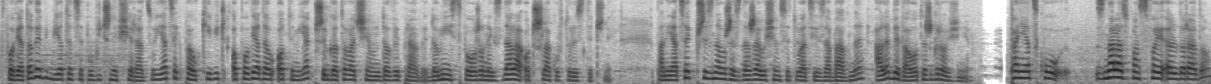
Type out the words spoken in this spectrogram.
W Powiatowej Bibliotece Publicznej w Sieradzu Jacek Pałkiewicz opowiadał o tym, jak przygotować się do wyprawy, do miejsc położonych z dala od szlaków turystycznych. Pan Jacek przyznał, że zdarzały się sytuacje zabawne, ale bywało też groźnie. Panie Jacku, znalazł Pan swoje Eldorado?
